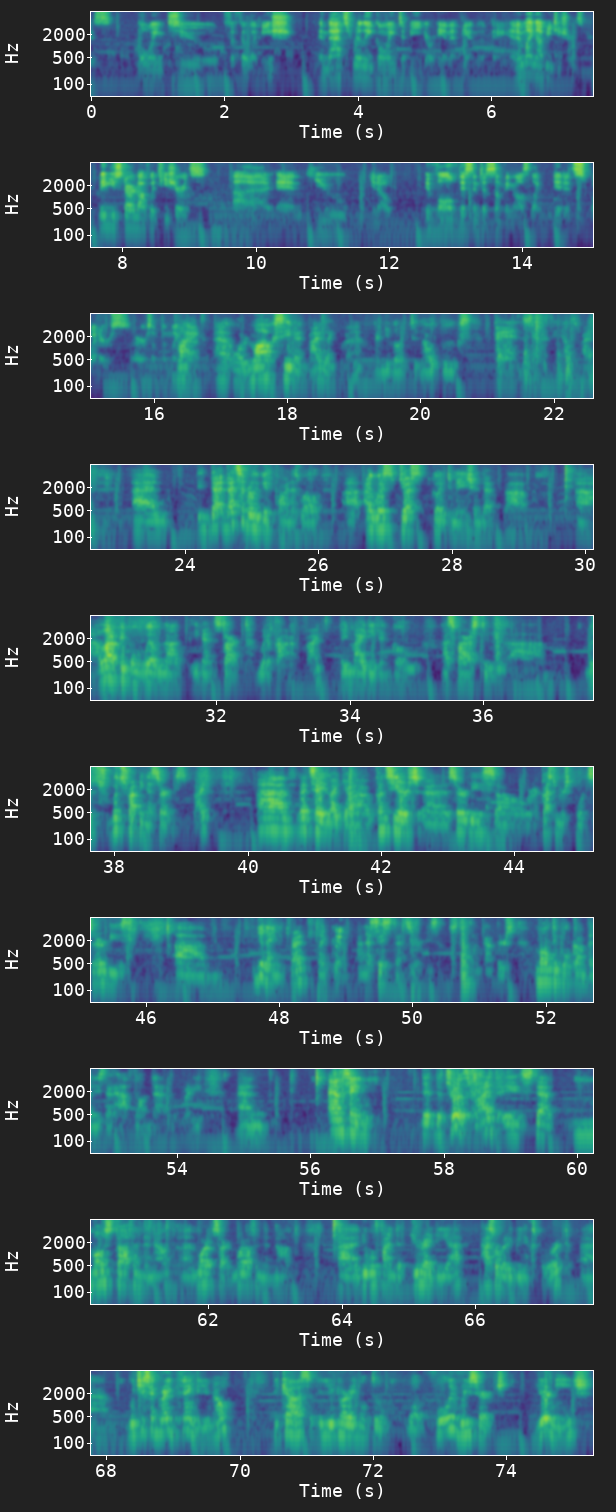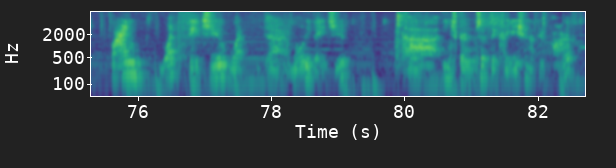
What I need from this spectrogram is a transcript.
is going to fulfill a niche, and that's really going to be your in at the end of the day. And it might not be t-shirts. Maybe you start off with t-shirts, uh, and you you know evolve this into something else like knitted sweaters or something like right. that. Uh, or mugs even, right? Like uh, then you go into notebooks, pens, everything else, right? And that, that's a really good point as well. Uh, I was just going to mention that uh, uh, a lot of people will not even start with a product, right? They might even go as far as to um, bootstrapping a service, right? Um, let's say like a concierge uh, service or a customer support service, um, you name it, right? Like Yeah. uh, an assistant service and stuff like that. There's multiple companies that have done that already. And I'm saying the, the truth, right, is that most often than not, uh, more sorry, more often than not, uh, you will find that your idea has already been explored, um, which is a great thing, you know, because you, you are able to well fully research your niche, find what fits you, what uh, motivates you uh, in terms of the creation of your product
